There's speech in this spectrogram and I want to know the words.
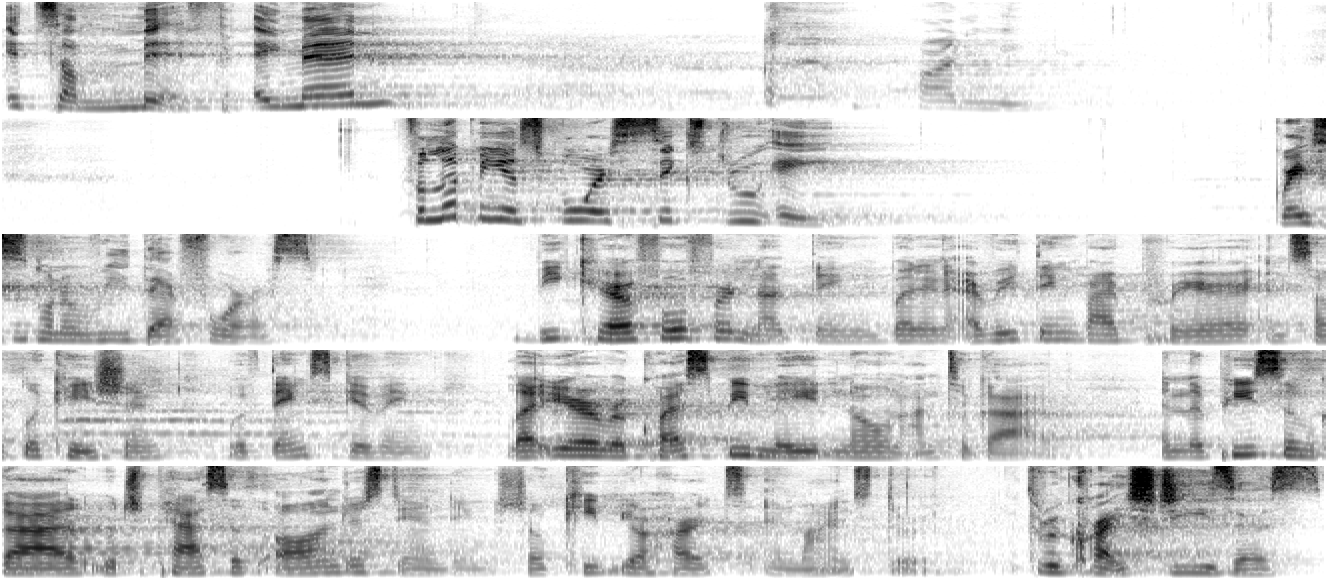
It's a myth. Amen? Pardon me. Philippians 4 6 through 8. Grace is going to read that for us. Be careful for nothing, but in everything by prayer and supplication with thanksgiving, let your requests be made known unto God. And the peace of God, which passeth all understanding, shall keep your hearts and minds through. Through Christ Jesus.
